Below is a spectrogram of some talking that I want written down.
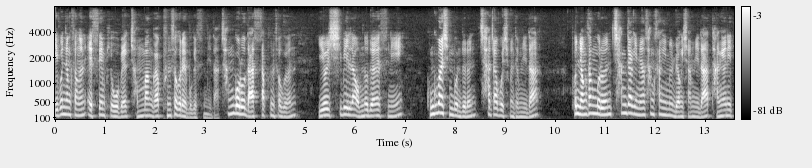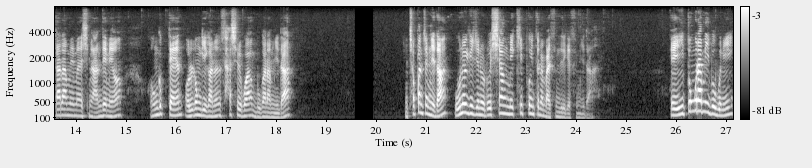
이번 영상은 S&P 500 전망과 분석을 해보겠습니다. 참고로 나스닥 분석은 2월 12일 날 업로드했으니 궁금하신 분들은 찾아보시면 됩니다. 본 영상물은 창작이면 상상임을 명시합니다. 당연히 따라 매매하시면 안 되며 언급된 언론기관은 사실과 무관합니다. 첫 번째입니다. 오늘 기준으로 시황 및 키포인트를 말씀드리겠습니다. 예, 이 동그라미 부분이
